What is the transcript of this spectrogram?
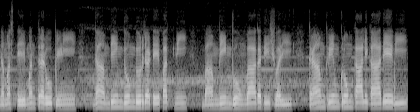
नमस्ते मन्त्ररूपिणी। दां दीं धूं दुर्जटे पत्नी। वां बीं भूं वागधीश्वरी क्रां क्रीं क्रूं कालिका देवी।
